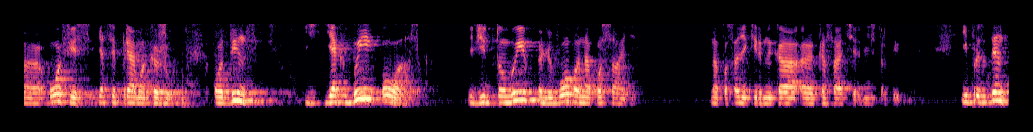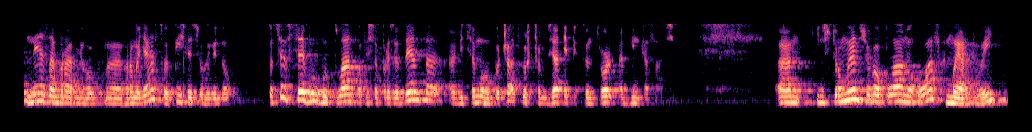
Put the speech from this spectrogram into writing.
е, Офіс, я це прямо кажу, один з якби ОАСК відновив Львова на посаді, на посаді керівника е, касації адміністративної, і президент не забрав нього е, громадянство після цього відновлення, то це все був би план Офісу президента від самого початку, щоб взяти під контроль адмінкасацію. Інструмент цього плану ОАСК мертвий.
